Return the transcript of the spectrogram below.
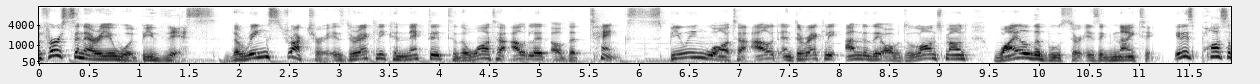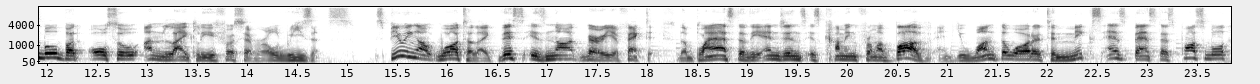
The first scenario would be this. The ring structure is directly connected to the water outlet of the tanks, spewing water out and directly under the orbital launch mount while the booster is igniting. It is possible but also unlikely for several reasons. Spewing out water like this is not very effective. The blast of the engines is coming from above and you want the water to mix as best as possible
